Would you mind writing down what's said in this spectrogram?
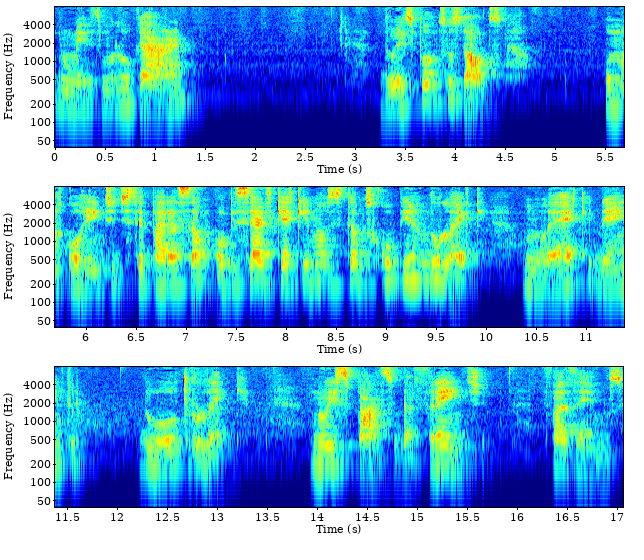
no mesmo lugar, dois pontos altos uma corrente de separação. Observe que aqui nós estamos copiando o leque, um leque dentro do outro leque. No espaço da frente, fazemos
